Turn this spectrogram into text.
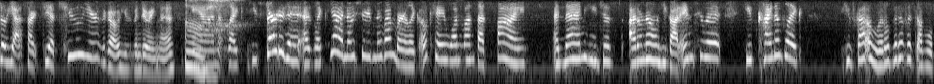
So yeah, sorry. So, yeah, two years ago he's been doing this, Oh. and like he started it as like, yeah, no shave November. Like, okay, one month that's fine, and then he just, I don't know, he got into it. He's kind of like, he's got a little bit of a double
